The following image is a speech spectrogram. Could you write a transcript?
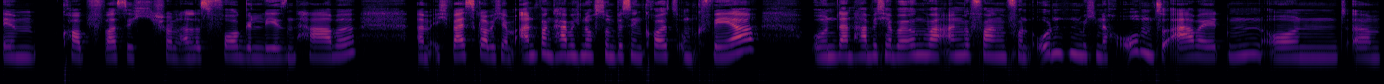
im Kopf, was ich schon alles vorgelesen habe. Ähm, ich weiß, glaube ich, am Anfang habe ich noch so ein bisschen kreuz und quer und dann habe ich aber irgendwann angefangen, von unten mich nach oben zu arbeiten und ähm,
